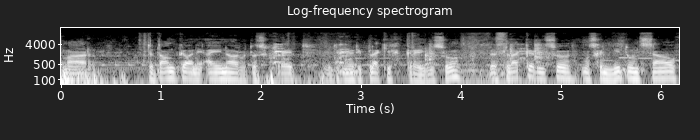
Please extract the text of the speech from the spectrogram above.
Maar te danke aan die eienaar wat ons gekry het, het ek nou die plekkie gekry hierso. Dis lekker hierso. Ons geniet onsself.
